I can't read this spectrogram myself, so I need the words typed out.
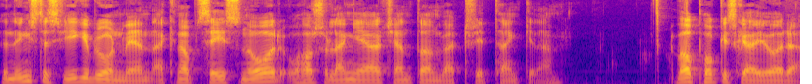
Den yngste svigerbroren min er knapt 16 år, og har så lenge jeg har kjent han vært frittenkende. Hva pokker skal jeg gjøre?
